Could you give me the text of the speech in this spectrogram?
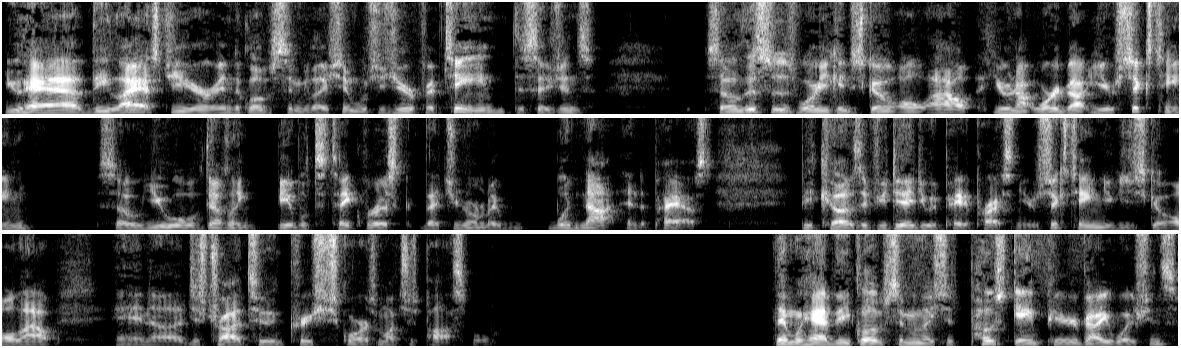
You have the last year in the Globus simulation, which is year 15 decisions. So this is where you can just go all out. You're not worried about year 16. So you will definitely be able to take risk that you normally would not in the past. Because if you did, you would pay the price in year 16. You can just go all out and uh, just try to increase your score as much as possible. Then we have the Globus Simulations post game peer evaluations.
